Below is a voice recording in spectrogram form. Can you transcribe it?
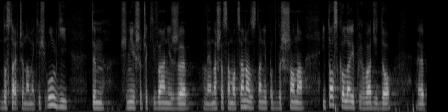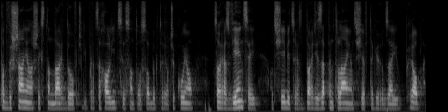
dostarczy nam jakieś ulgi, tym silniejsze oczekiwanie, że e, nasza samoocena zostanie podwyższona i to z kolei prowadzi do podwyższania naszych standardów, czyli pracocholicy są to osoby, które oczekują coraz więcej od siebie, coraz bardziej zapętlając się w tego rodzaju problem.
